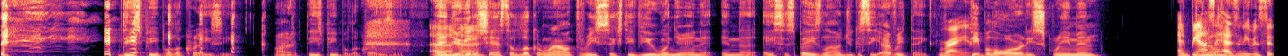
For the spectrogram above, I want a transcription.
these people are crazy. Right? These people are crazy. And you get Uh-huh. a chance to look around 360 view when you're in the in the Ace of Spades lounge. You can see everything. Right. People are already screaming. And Beyonce know, hasn't even hit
